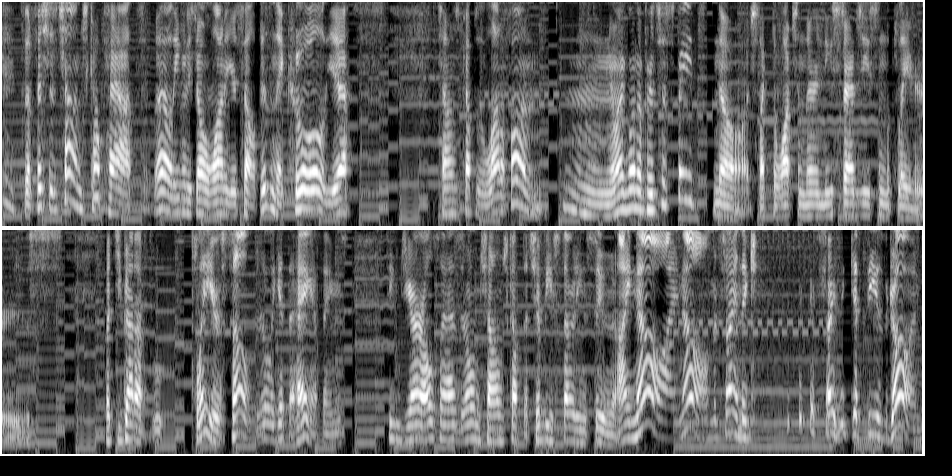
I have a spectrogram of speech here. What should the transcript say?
It's a official Challenge Cup hat. Well, even if you don't want it yourself. Isn't it cool? Yes. Challenge Cup is a lot of fun. Hmm, am I going to participate? No, I just like to watch and learn new strategies from the players. But you gotta play yourself to really get the hang of things. Team GR also has their own Challenge Cup that should be starting soon. I know, I know, I'm trying to get, trying to get these going.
